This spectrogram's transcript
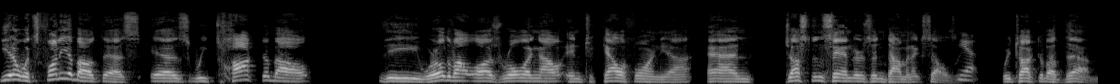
you know, what's funny about this is we talked about the World of Outlaws rolling out into California and Justin Sanders and Dominic Scelzi. Yep. We talked about them.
